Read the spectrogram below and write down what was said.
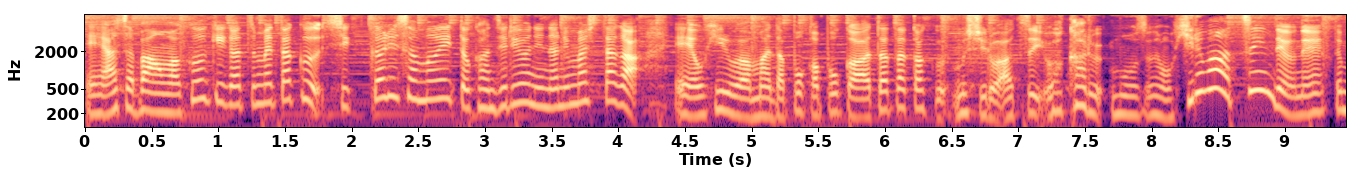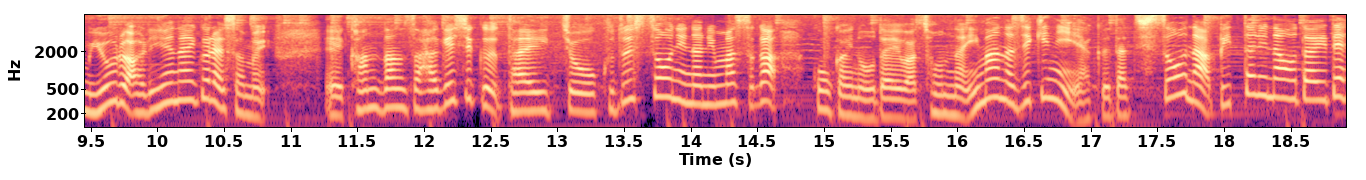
えー、朝晩は空気が冷たくしっかり寒いと感じるようになりましたが、えー、お昼はまだポカポカ暖かくむしろ暑い。わかる。もうお昼は暑いんだよね。でも夜ありえないぐらい寒い、えー、寒暖差激しく体調を崩しそうになりますが今回のお題はそんな今の時期に役立ちそうなぴったりなお題で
